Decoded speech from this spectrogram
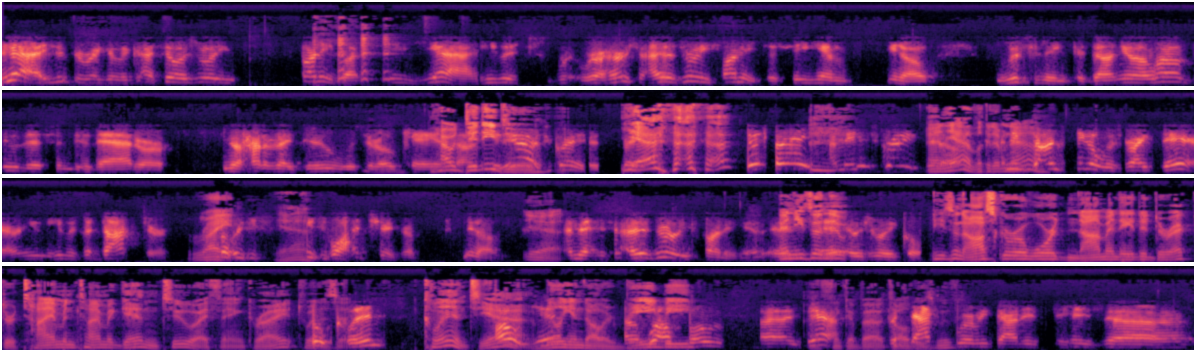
Yeah, he's just a regular guy. So it was really funny, but yeah, he was re- rehearsing. It was really funny to see him, you know, listening to Don. You know, well, I'll do this and do that, or you know, how did I do? Was it okay? How did he do? Yeah, it's great. It's great. Yeah. It's great. I mean, it's great. And know. yeah, look at him I mean, now. Don Siegel was right there. He, he was a doctor. Right. So he's, Yeah. he's watching him. You know, Yeah. and it, it was really funny. It, And he's a it, it was really cool. He's an Oscar award nominated director time and time again too, I think, right? What Oh, is it? Clint. Clint, yeah. Oh, yeah. Million Dollar Uh, Baby. well, both, uh, yeah. think about but all these that's movies. where he got his his uh,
